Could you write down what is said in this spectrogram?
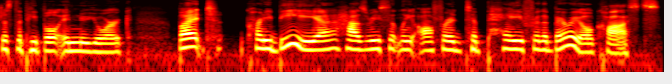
just the people in New York. But Cardi B has recently offered to pay for the burial costs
